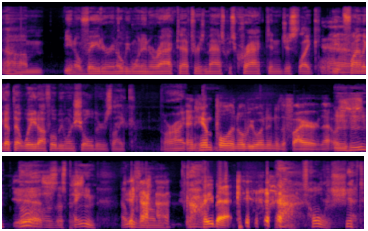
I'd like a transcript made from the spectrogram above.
um, you know, Vader and Obi Wan interact after his mask was cracked, and just like it finally got that weight off Obi Wan's shoulders. Like, all right, and him pulling obi-wan into the fire that was Mhm. Oh, yes that was, that's pain. That was um, God, payback yeah, holy shit.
